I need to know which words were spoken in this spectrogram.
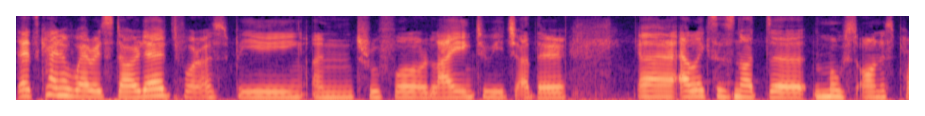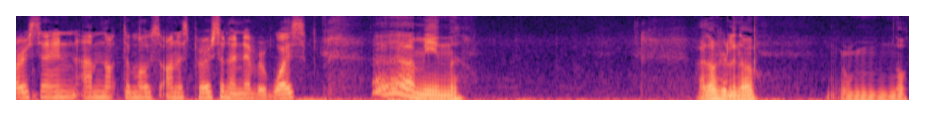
that's kind of where it started for us being untruthful or lying to each other. Uh, Alex is not the most honest person. I'm not the most honest person. I never was. Uh, I mean, I don't really know. I'm not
